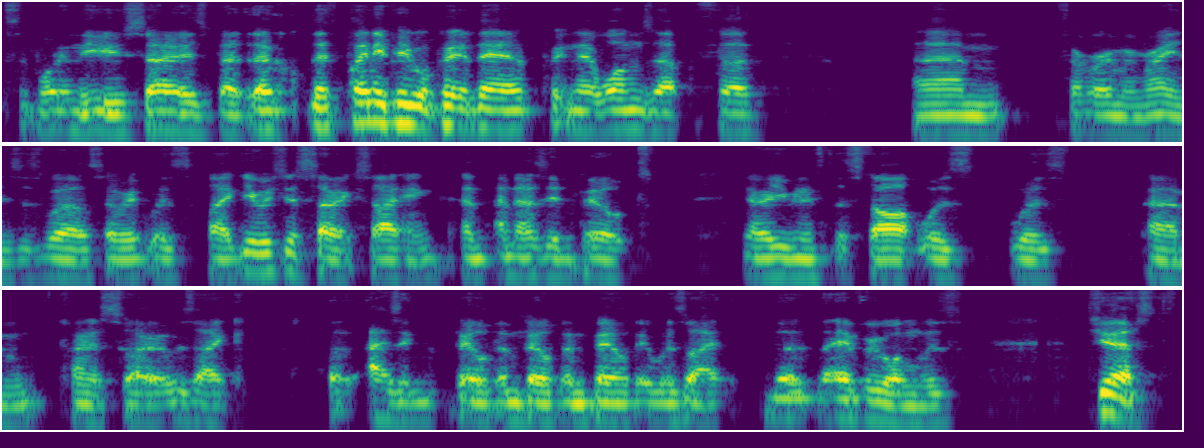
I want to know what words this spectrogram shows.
supporting the Usos, but there, there's plenty of people putting their putting their wands up for um, for Roman Reigns as well. So it was like it was just so exciting, and, and as it built, you know, even if the start was was um, kind of slow, it was like as it built and built and built, it was like the, everyone was just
